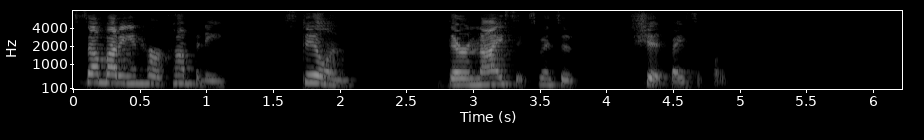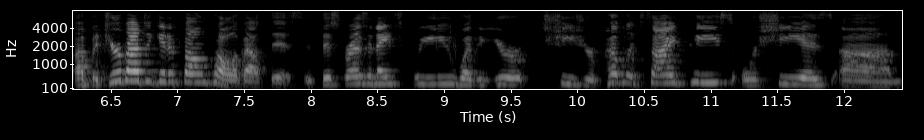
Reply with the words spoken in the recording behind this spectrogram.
somebody in her company stealing their nice, expensive shit, basically. Uh, but you're about to get a phone call about this. If this resonates for you, whether you're she's your public side piece or she is um,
